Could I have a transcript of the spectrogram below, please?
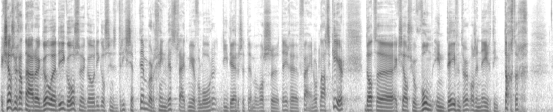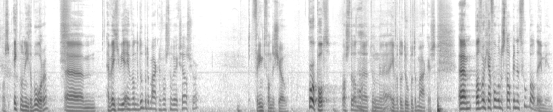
Excelsior gaat naar Go Ahead Eagles. Go Ahead Eagles sinds 3 september geen wedstrijd meer verloren. Die 3 september was tegen Feyenoord. Laatste keer dat Excelsior won in Deventer was in 1980. Was ik nog niet geboren. Ehm, en weet je wie een van de doelpuntenmakers was toen bij Excelsior? Vriend van de show. Korpot was dan eh, toen eh, een van de doelpuntenmakers. Ehm wat wordt jouw volgende stap in het voetbal, Damien?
